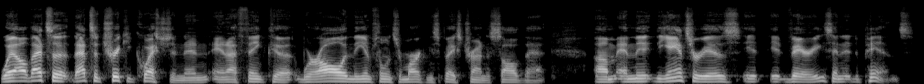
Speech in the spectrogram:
well, that's a that's a tricky question, and and I think uh, we're all in the influencer marketing space trying to solve that. Um, and the the answer is it it varies and it depends.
